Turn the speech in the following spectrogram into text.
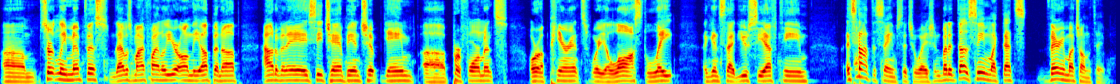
Um, certainly Memphis, that was my final year on the up and up out of an AAC championship game uh, performance or appearance where you lost late against that UCF team. It's not the same situation, but it does seem like that's very much on the table.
